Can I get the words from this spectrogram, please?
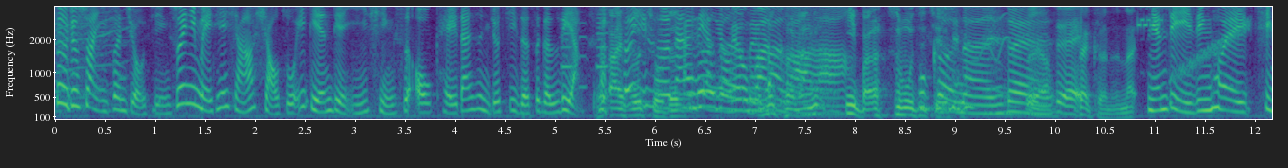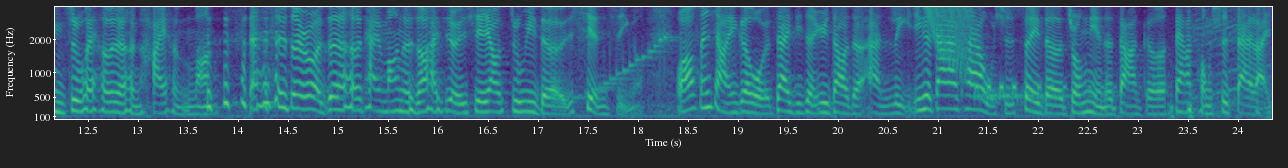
这个就算一份酒精，所以你每天想要小酌一点点怡情是 OK，但是你就记得这个量，可以喝但量没有办法，可能一百二十五就不可能，对。对啊，对，太可能了。年底一定会庆祝，会喝得很嗨很忙，但是所以如果真的喝太忙的时候，还是有一些要注意的陷阱哦。我要分享一个我在急诊遇到的案例，一个大概快要五十岁的中年的大哥被他同事带来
